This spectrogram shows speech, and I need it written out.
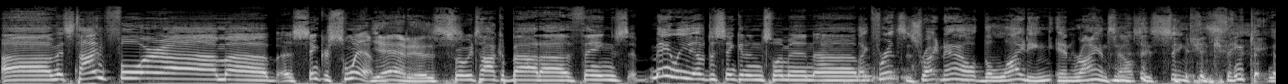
Um, it's time for um, uh, sink or swim. Yeah, it is. where we talk about uh, things mainly of the sinking and swimming. Um, Like, for instance, right now, the lighting in Ryan's house is sinking. sinking.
